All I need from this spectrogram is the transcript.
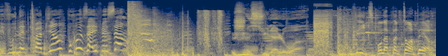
Mais vous n'êtes pas bien? Pourquoi vous avez fait ça? Ah Je suis la loi. Vite, on n'a pas de temps à perdre.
